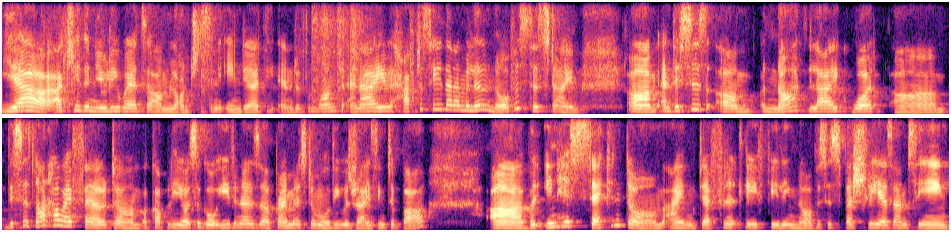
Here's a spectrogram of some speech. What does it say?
Yeah, actually, the Newlyweds um, launches in India at the end of the month, and I have to say that I'm a little nervous this time. Um, and this is um, not like what um, this is not how I felt um, a couple of years ago, even as uh, Prime Minister Modi was rising to power. Uh, but in his second term, I'm definitely feeling nervous, especially as I'm seeing,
